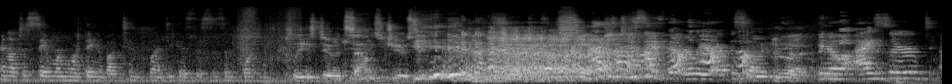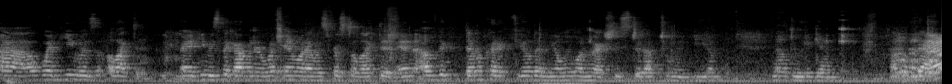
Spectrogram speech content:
And I'll just say one more thing about Tim Pawlenty because this is important. Please do. It sounds juicy. Not as juicy as the earlier episode. You know, I served uh, when he was elected, right? He was the governor when, and when I was first elected. And of the Democratic field, I'm the only one who actually stood up to him and beat him. And I'll do it again. How about that?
